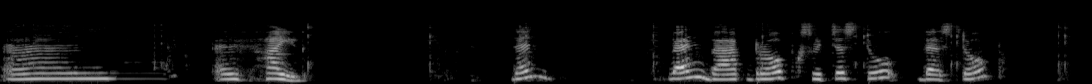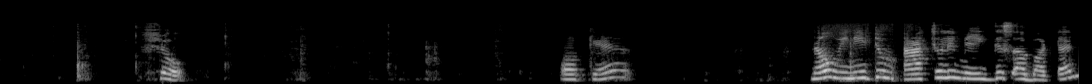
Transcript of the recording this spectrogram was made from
and, and hide. Then when backdrop switches to desktop show. Okay. Now we need to actually make this a button.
